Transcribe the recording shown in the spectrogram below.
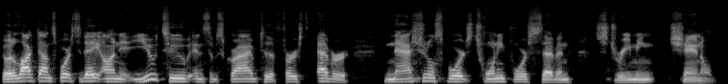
Go to Locked On Sports Today on YouTube and subscribe to the first ever national sports 24 7 streaming channel.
